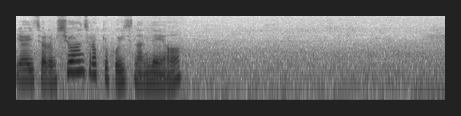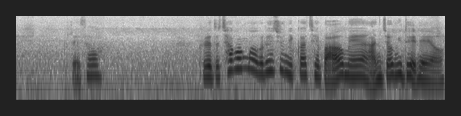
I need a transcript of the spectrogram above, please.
이 아이처럼 시원스럽게 보이진 않네요. 그래서 그래도 차광막을 해주니까 제 마음에 안정이 되네요.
